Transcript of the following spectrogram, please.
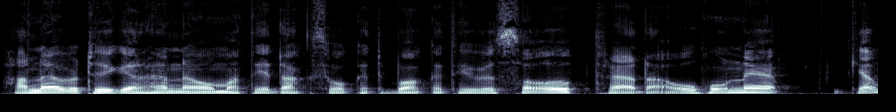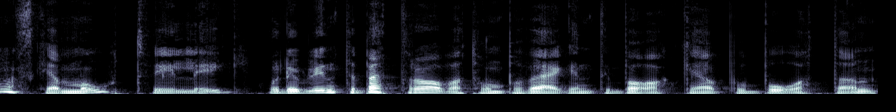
Han övertygar henne om att det är dags att åka tillbaka till USA och uppträda och hon är ganska motvillig. Och det blir inte bättre av att hon på vägen tillbaka på båten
